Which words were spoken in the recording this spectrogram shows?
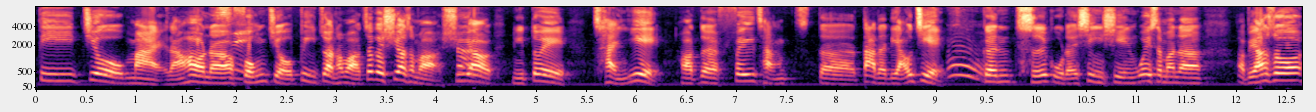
低就买，然后呢逢九必赚，好不好？这个需要什么？需要你对产业好的非常的大的了解。嗯跟持股的信心，为什么呢？啊，比方说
